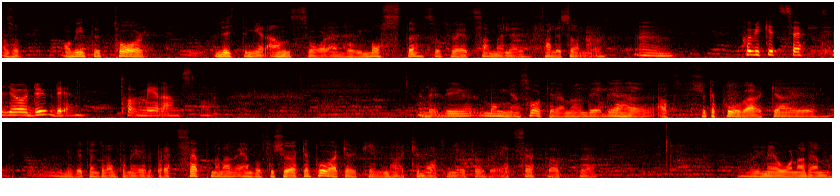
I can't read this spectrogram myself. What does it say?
Alltså om vi inte tar lite mer ansvar än vad vi måste så tror jag att ett samhälle faller sönder. Mm. På vilket sätt gör du det? Tar mer ansvar? Det, det är många saker. Men det, det här att försöka påverka, eh, nu vet jag inte alltid om jag gör det på rätt sätt, men att ändå försöka påverka kring de här klimat och miljöfrågorna är ett sätt att eh, jag var med och ordnade en,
